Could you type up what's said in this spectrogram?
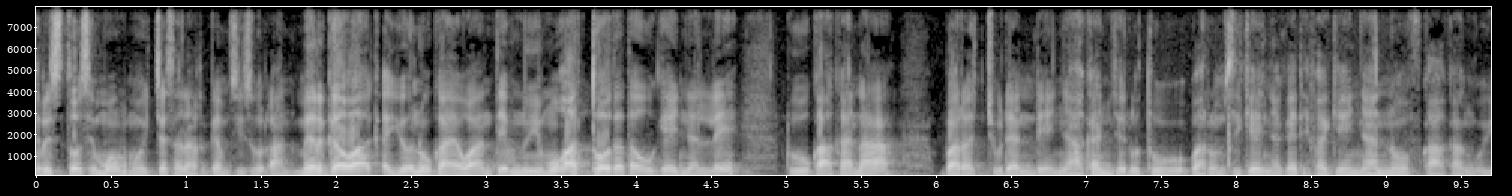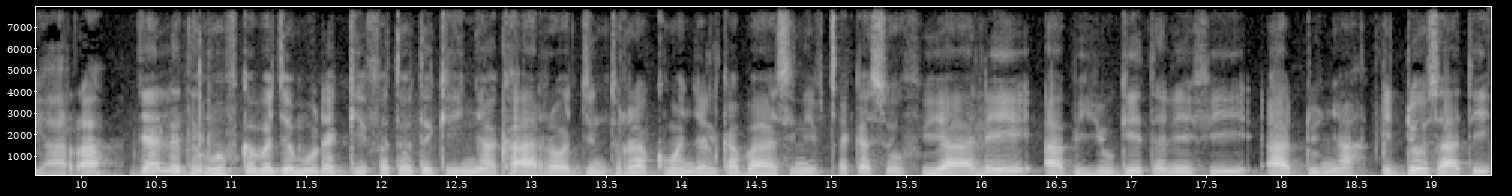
kiristoos immoo mo'icha sana argamsiisuudhaan mirga waaqayyoo nu kaa'e waan ta'eef nuyi mo'attoota ta'uu keenyallee duukaa kanaa barachuu dandeenyaa kan jedhutu barumsi keenya gadi fageenyaan nuuf kaakan guyyaa har'aa. Jaallatamuuf kabajamoo dhaggeeffattoota keenyaa ka'aarra wajjin turre akkuma jalqabaa isiniif caqasuuf yaalee abiyyuu geetanii fi addunyaa iddoo isaatii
